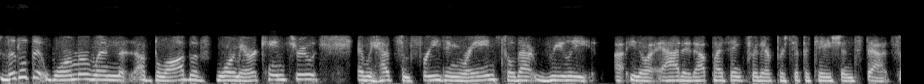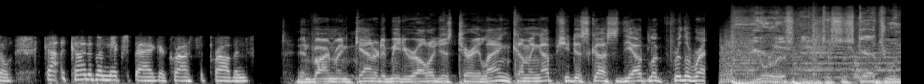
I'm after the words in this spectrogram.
little bit warmer when a blob of warm air came through, and we had some freezing rain, so that really uh, you know added up, I think, for their precipitation stats. So kind of a mixed bag across the province. Environment Canada meteorologist Terri Lang coming up. She discusses the outlook for the rest. You're listening to Saskatchewan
